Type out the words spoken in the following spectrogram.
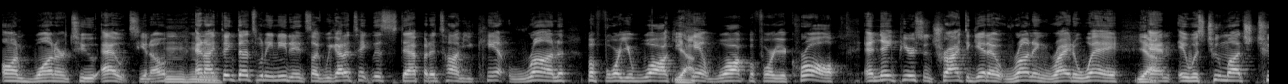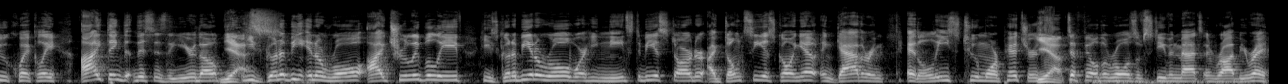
on one or two outs, you know? Mm-hmm. And I think that's what he needed. It's like we got to take this step at a time. You can't run before you walk. You Yeah. can't walk before you crawl. And Nate Pearson tried to get out running right away. Yeah. And it was too much too quickly. I think that this is the year though. Yes. He's going to be in a role. I truly believe he's going to be in a role where he needs to be a starter. I don't see us going out and gathering at least two more pitchers Yeah. to fill the roles of Steven Matz and Robbie Ray.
